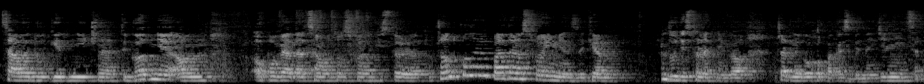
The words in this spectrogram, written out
całe długie dni, czy nawet tygodnie, on opowiada całą tą swoją historię od początku, no i opowiada swoim językiem 20-letniego czarnego chłopaka z biednej dzielnicy.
